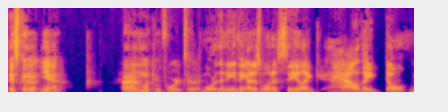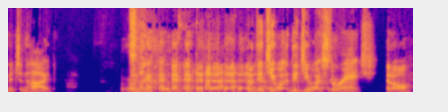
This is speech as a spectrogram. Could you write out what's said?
It's gonna yeah. I'm looking forward to it. More than anything, I just want to see like how they don't mention Hyde. but did you did you watch The Ranch at all?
